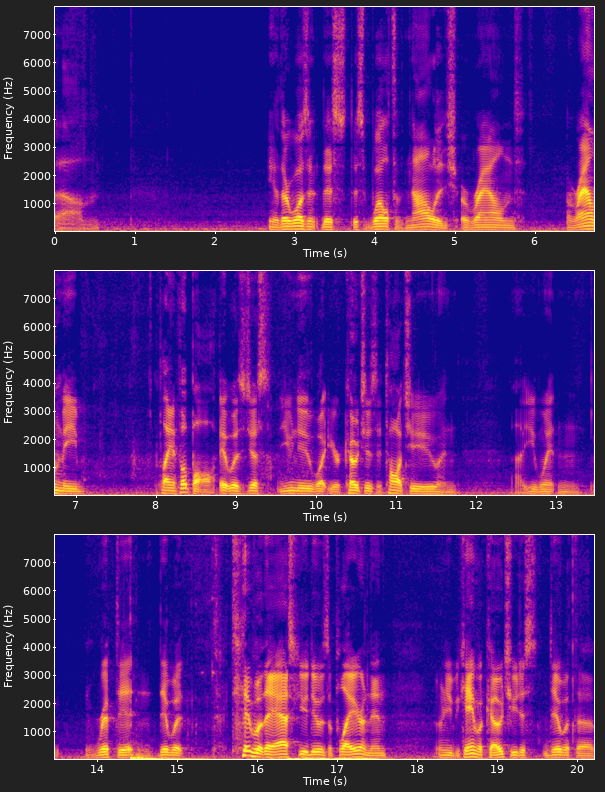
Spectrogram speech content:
Um, you know, there wasn't this this wealth of knowledge around around me playing football. It was just you knew what your coaches had taught you, and uh, you went and ripped it and did what did what they asked you to do as a player, and then when you became a coach, you just did what the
